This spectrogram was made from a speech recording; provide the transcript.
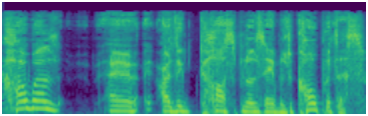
how well uh, are the hospitals able to cope with this?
